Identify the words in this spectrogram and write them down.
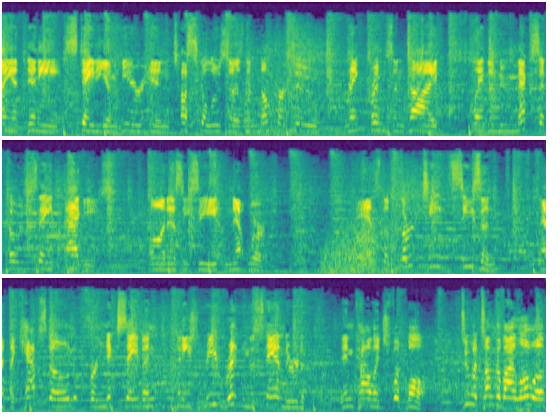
Bryant Denny Stadium here in Tuscaloosa as the number two ranked Crimson Tide play the New Mexico State Aggies on SEC Network. It's the 13th season at the capstone for Nick Saban, and he's rewritten the standard in college football. Tua Tagovailoa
